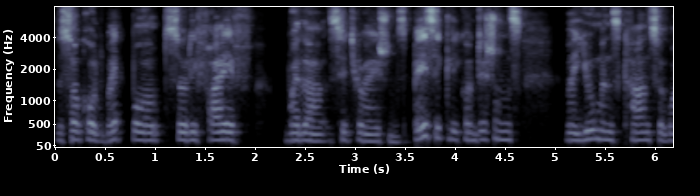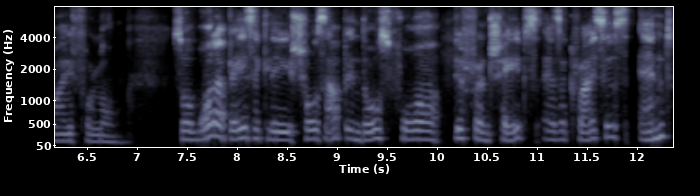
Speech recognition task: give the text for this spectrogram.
the so called wet bulb 35 weather situations, basically conditions where humans can't survive for long. So water basically shows up in those four different shapes as a crisis. And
